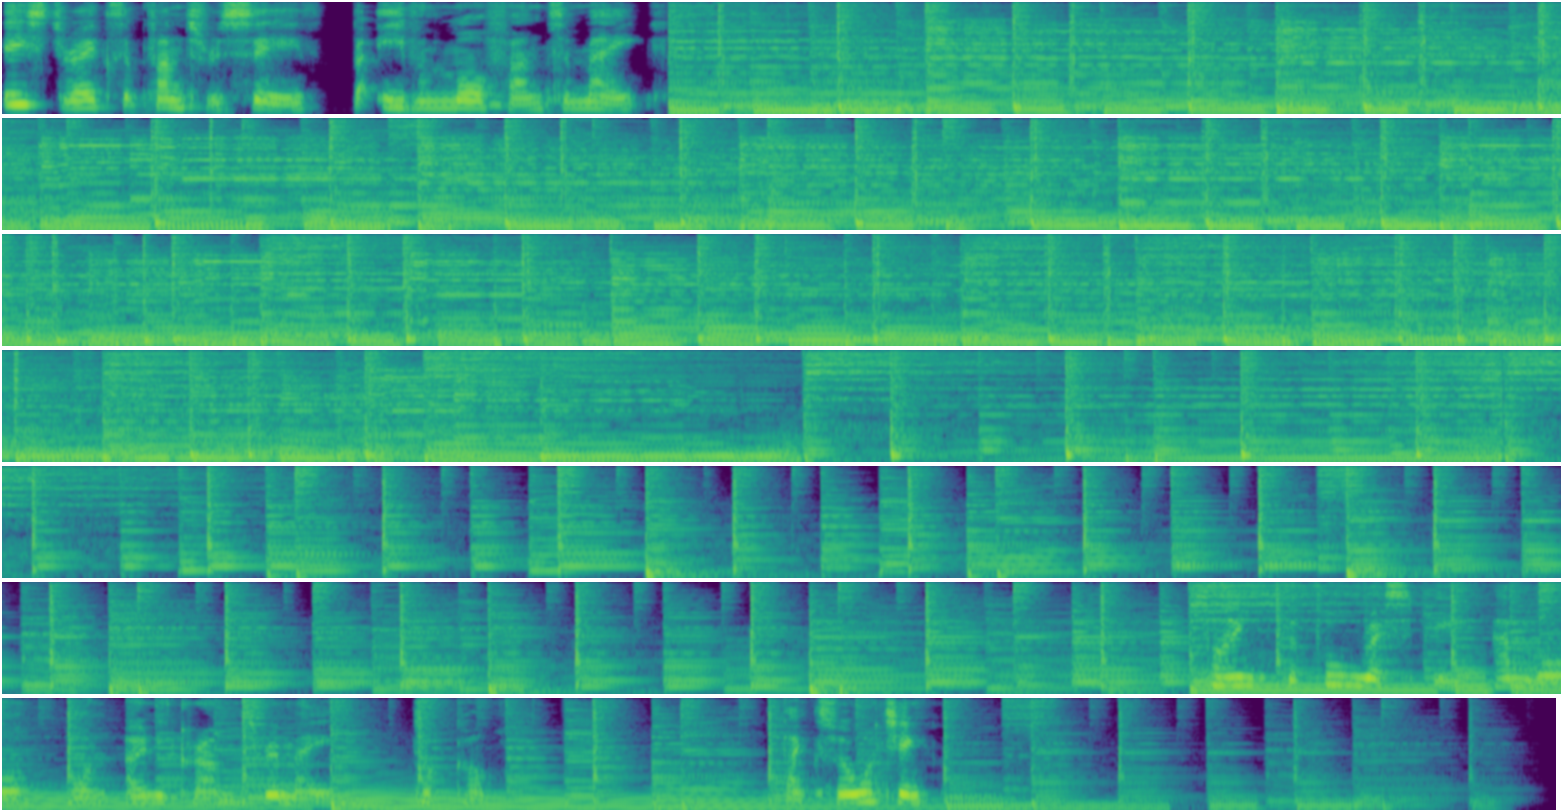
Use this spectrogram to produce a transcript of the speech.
Easter eggs are fun to receive, but even more fun to make. Find the full recipe and more on onlycrumbsremain.com. Thanks for watching.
